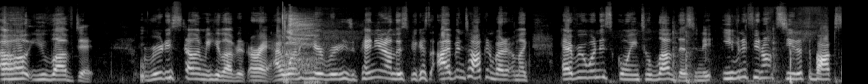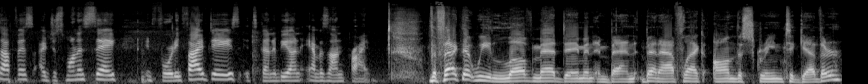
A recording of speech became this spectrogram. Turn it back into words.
oh you loved it rudy's telling me he loved it. All right i want to hear rudy's opinion on this because i've been talking about it. I'm like everyone is going to love this. And it, even if you don't see it at the box office i just want to say in 45 days it's going to be on amazon prime. The fact that we love Matt Damon and Ben, ben Affleck on the screen together,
